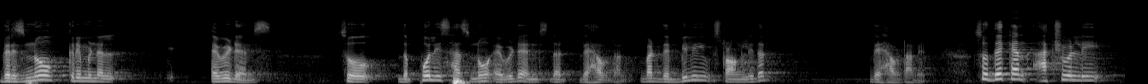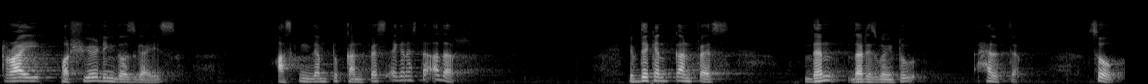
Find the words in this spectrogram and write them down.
there is no criminal evidence. So the police has no evidence that they have done but they believe strongly that they have done it. So they can actually try persuading those guys asking them to confess against the other. If they can confess then that is going to help them. So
